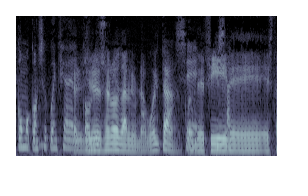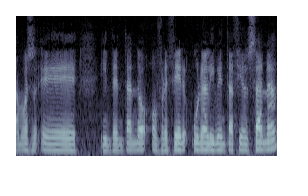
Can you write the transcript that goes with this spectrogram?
como consecuencia del Pero COVID. yo solo darle una vuelta, Sí, con decir, eh, estamos eh, intentando ofrecer una alimentación sana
